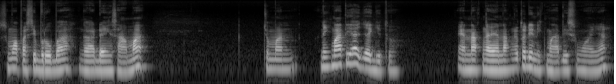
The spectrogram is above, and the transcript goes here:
Semua pasti berubah nggak ada yang sama. Cuman nikmati aja gitu. Enak nggak enak itu dinikmati semuanya.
